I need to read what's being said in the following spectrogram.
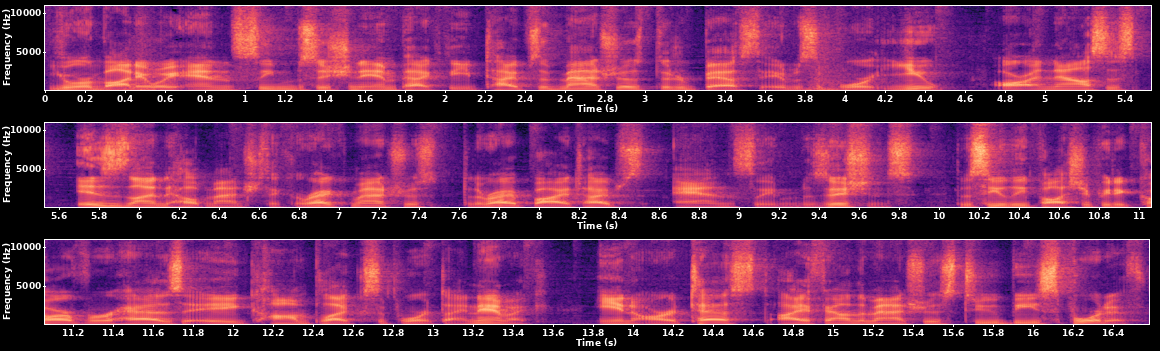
Your body weight and sleeping position impact the types of mattress that are best able to support you. Our analysis is designed to help match the correct mattress to the right body types and sleeping positions. The Sealy Posturepedic Carver has a complex support dynamic. In our test, I found the mattress to be supportive.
